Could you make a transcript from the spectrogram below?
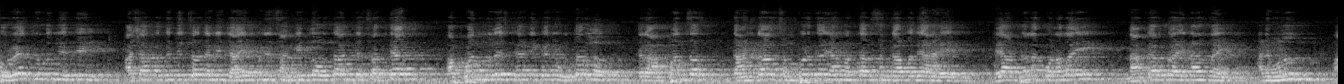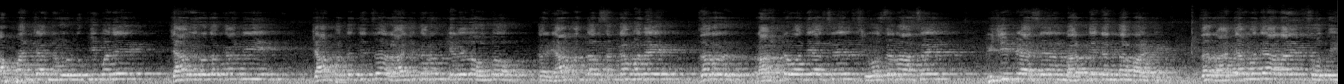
थोरवे निवडून येतील अशा पद्धतीचं त्यांनी जाहीरपणे सांगितलं होतं आणि ते सत्यात आप्पांमध्येच त्या ठिकाणी उतरलं. तर आप्पांचा दांडगा संपर्क या मतदारसंघामध्ये आहे. हे आपल्याला कोणालाही नाकारता येणार नाही. आणि म्हणून आप्पांच्या निवडणुकीमध्ये ज्या विरोधकांनी ज्या पद्धतीचं राजकारण केलेलं होतं तर या मतदारसंघामध्ये जर राष्ट्रवादी असेल शिवसेना असेल बीजेपी असेल आणि भारतीय जनता पार्टी जर राज्यामध्ये अलायन्स होती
